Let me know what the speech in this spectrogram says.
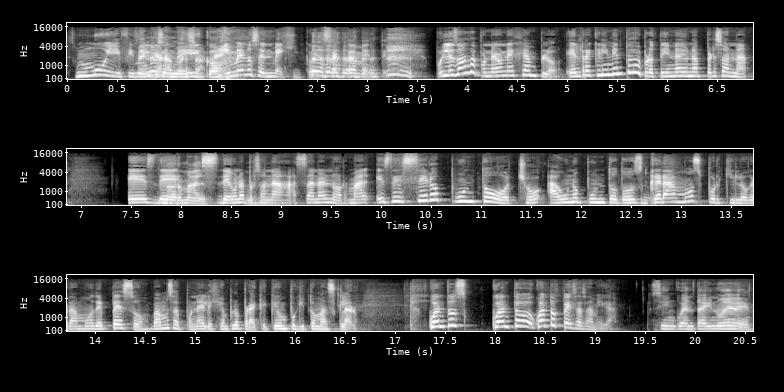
es muy difícil Menos en persona- México. Y menos en México, exactamente. pues les vamos a poner un ejemplo. El requerimiento de proteína de una persona es de, Normal. de una persona sana normal es de 0.8 a 1.2 gramos por kilogramo de peso. Vamos a poner el ejemplo para que quede un poquito más claro. ¿Cuántos, cuánto, ¿Cuánto pesas, amiga? 59.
